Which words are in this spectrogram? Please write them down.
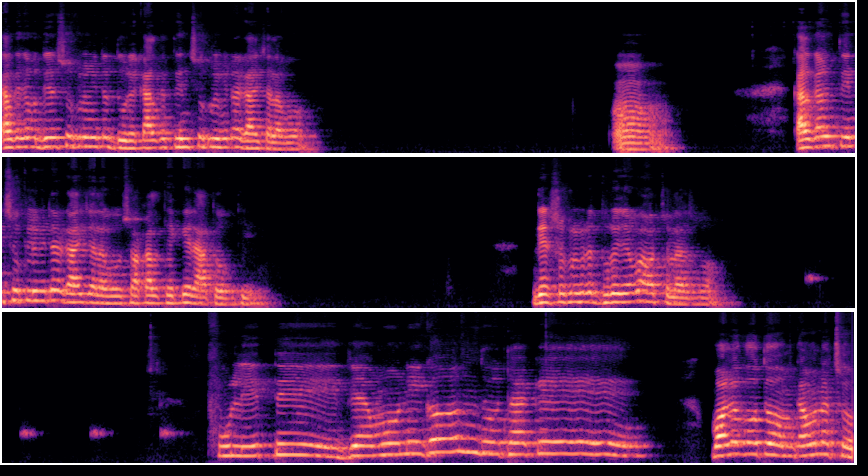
কালকে যাব দেড়শো কিলোমিটার দূরে কালকে তিনশো কিলোমিটার গাড়ি চালাবো। কালকে আমি তিনশো কিলোমিটার গাড়ি চালাবো সকাল থেকে রাত অবধি। দেড়শো কিলোমিটার দূরে যাব আবার চলে আসব। ফুলেতে যেমনই গন্ধ থাকে। বলো গৌতম কেমন আছো?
